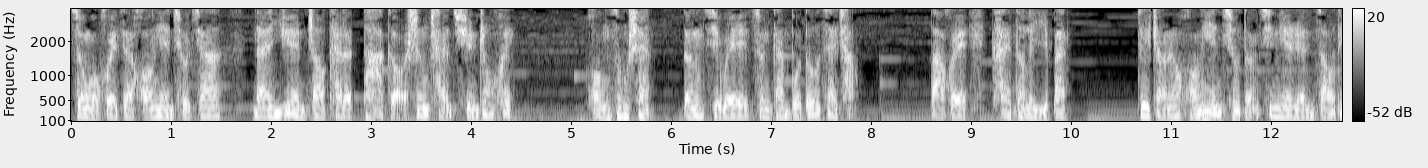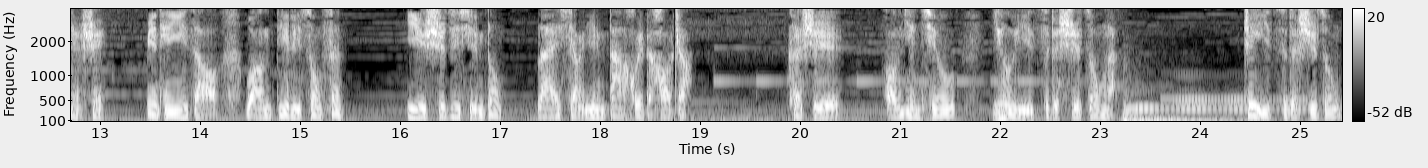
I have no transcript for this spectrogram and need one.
村委会在黄延秋家南院召开了大搞生产群众会，黄宗善等几位村干部都在场。大会开到了一半，队长让黄延秋等青年人早点睡，明天一早往地里送粪，以实际行动来响应大会的号召。可是黄延秋又一次的失踪了。这一次的失踪。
